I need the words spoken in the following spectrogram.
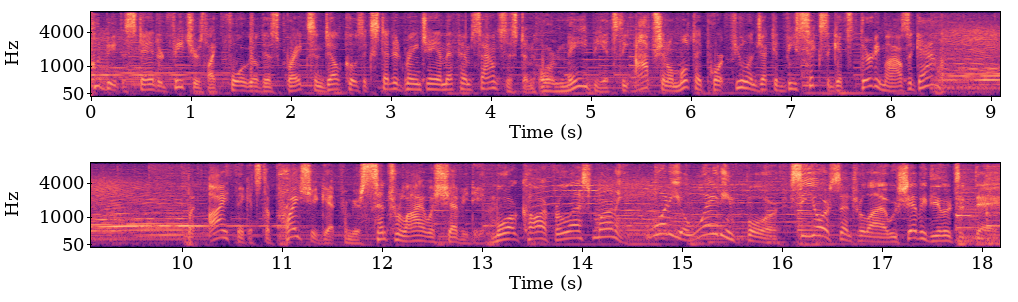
Could be the standard features like four-wheel disc brakes and Delco's extended range AM/FM sound system, or maybe it's the optional multi-port fuel-injected V6 that gets 30 miles a gallon. But I think it's the price you get from your Central Iowa Chevy dealer. More car for less money. What are you waiting for? See your Central Iowa Chevy dealer today.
